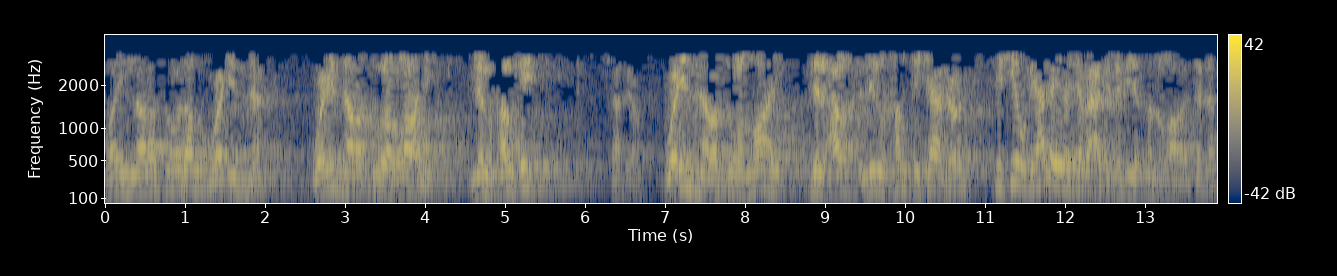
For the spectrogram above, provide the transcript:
وإن رسول الله وإن وإن رسول الله للخلق شافع وإن رسول الله للخلق شافع يشير بهذا إلى شفاعة النبي صلى الله عليه وسلم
